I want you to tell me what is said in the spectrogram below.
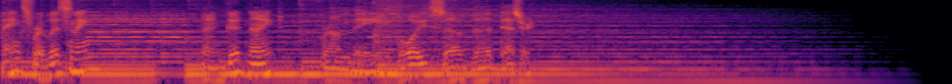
Thanks for listening, and good night from the voice of the desert.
